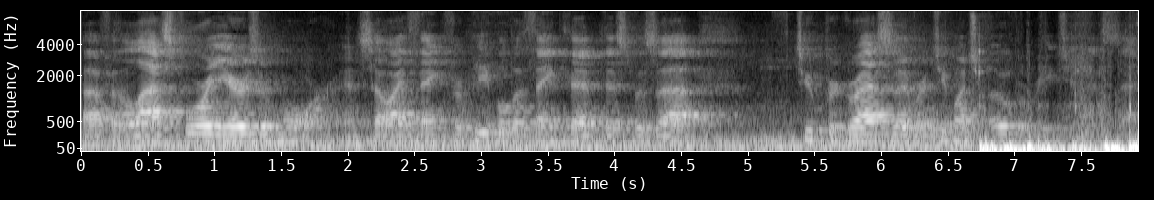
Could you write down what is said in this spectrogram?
uh, for the last four years or more. And so I think for people to think that this was uh, too progressive or too much overreach in this session,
